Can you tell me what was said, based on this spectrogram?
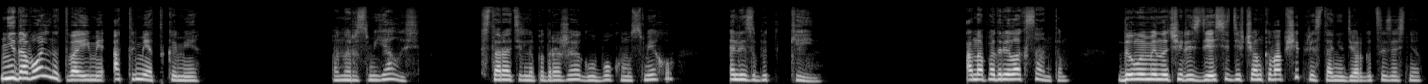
недовольна твоими отметками». Она рассмеялась, старательно подражая глубокому смеху Элизабет Кейн. Она под релаксантом. Думаю, минут через десять девчонка вообще перестанет дергаться и заснет.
